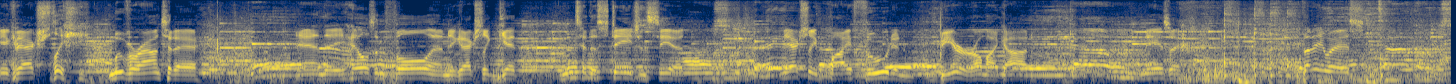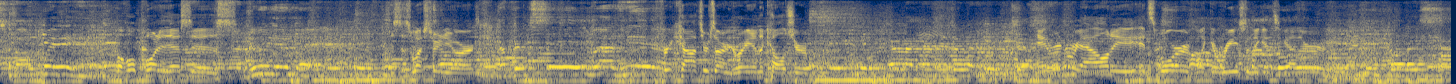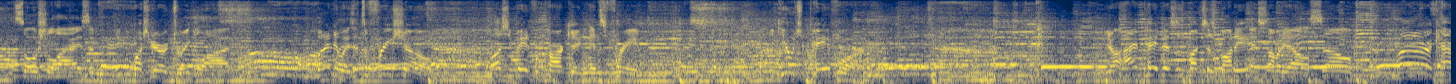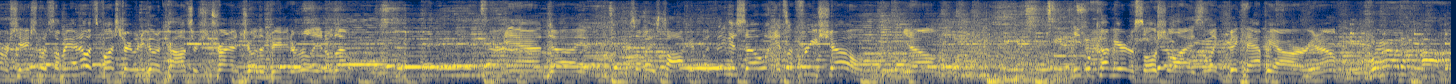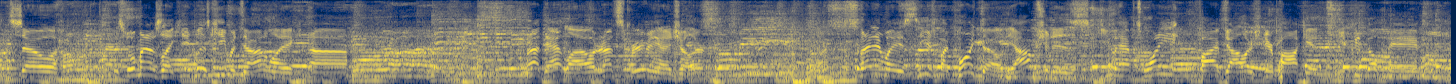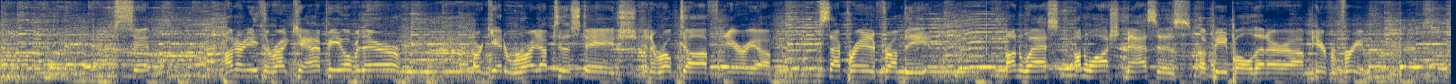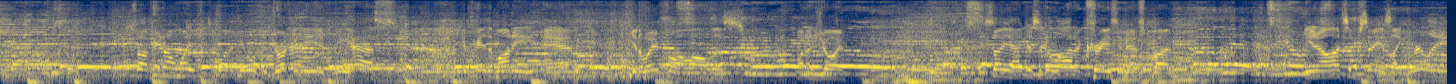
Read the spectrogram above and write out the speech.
You could actually move around today. And the hill's in full, and you can actually get to the stage and see it. They actually buy food and beer. Oh my god. Amazing. But anyways, the whole point of this is this is Western New York. Free concerts aren't great in the culture. And reality, it's more of like a reason to get together, socialize, and people watch New York drink a lot. But anyways, it's a free show. Unless you paid for parking, it's free. You get what you pay for. You know, I paid just as much as money as somebody else, so I'm in a conversation with somebody, I know it's frustrating when you go to concerts, you try to enjoy the band, you're really into them, and uh, somebody's talking, but the thing is though, it's a free show, you know, people come here to socialize, it's like big happy hour, you know? So this woman was like, can you please keep it down? I'm like, uh, we're not that loud, we're not screaming at each other. But anyways, here's my point though. The option is you have $25 in your pocket. You can go pay, sit underneath the red canopy over there, or get right up to the stage in a roped off area, separated from the unwashed, unwashed masses of people that are um, here for free. So if you don't want to deal with the and BS, you can pay the money So yeah, just like a lot of craziness, but you know, that's what I'm saying. It's like really,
